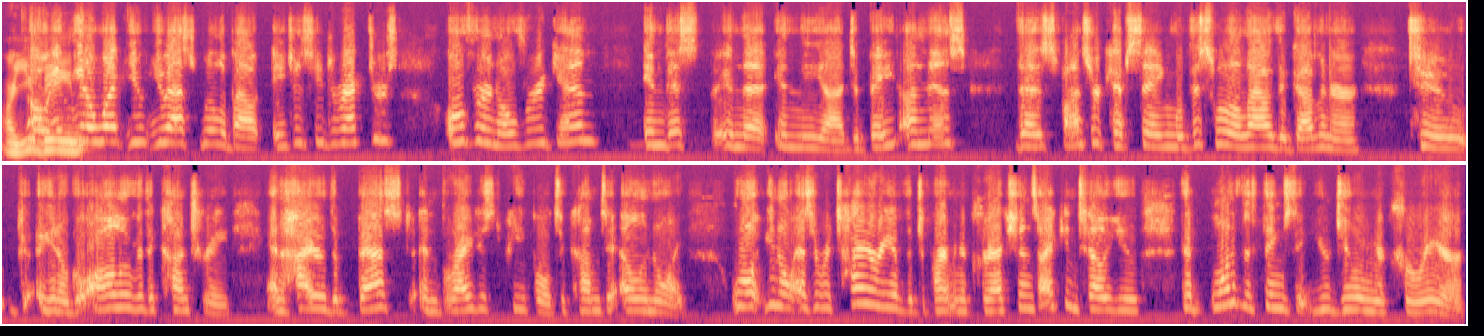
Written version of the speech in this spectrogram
Are you oh, being... and you know what? You, you asked Will about agency directors over and over again in this in the in the uh, debate on this the sponsor kept saying, well, this will allow the governor to, you know, go all over the country and hire the best and brightest people to come to Illinois. Well, you know, as a retiree of the Department of Corrections, I can tell you that one of the things that you do in your career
